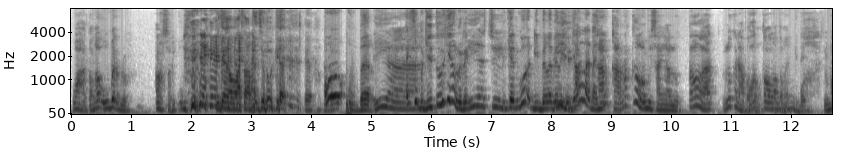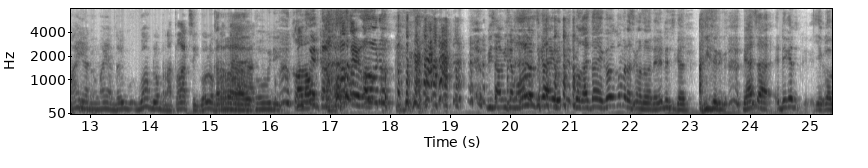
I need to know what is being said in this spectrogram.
Wah, atau enggak Uber, Bro. Oh, sorry. Iya gak masalah juga. Ya. Oh, Uber. iya. Eh sebegitunya lu deh. Iya, cuy. Weekend gua dibela-belain Iya, jalan aja. kar- karena kalau misalnya lu telat, lu kena Potong- potong. potongannya gede. Wah, lumayan, lumayan. Tapi gua, gua belum pernah telat sih. Gua belum pernah Keren. telat. Oh, di. Kalau- kalau waduh. bisa bisa bolos Enggak ini, gue kasih tau ya, gue, gue pernah sekolah sama Dennis kan. Anjir, gua- biasa, ini kan, ya kalau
